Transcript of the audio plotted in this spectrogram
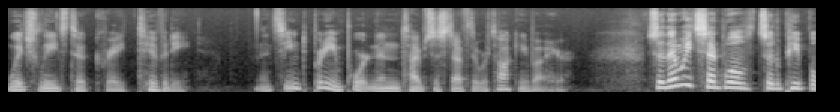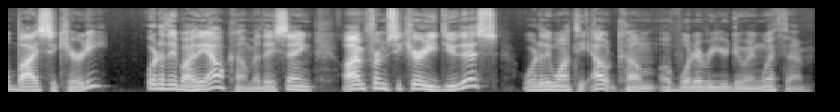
which leads to creativity. And it seemed pretty important in the types of stuff that we're talking about here. So then we said, well, so do people buy security or do they buy the outcome? Are they saying, I'm from security, do this? Or do they want the outcome of whatever you're doing with them?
